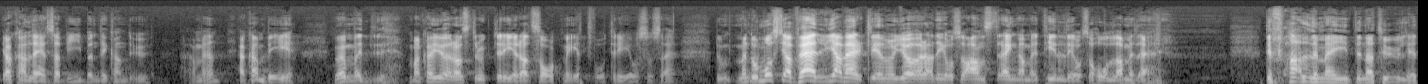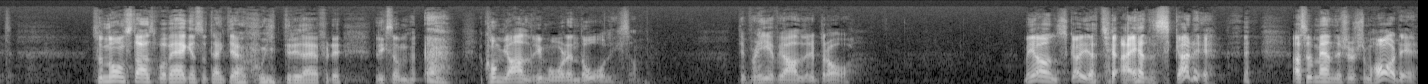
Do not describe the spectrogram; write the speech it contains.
jag kan läsa Bibeln, det kan du. Amen. Jag kan be. Man kan göra en strukturerad sak med ett, två, tre och så, så här. Men då måste jag välja verkligen att göra det och så anstränga mig till det och så hålla mig där. Det faller mig inte naturligt. Så någonstans på vägen så tänkte jag, skiter i det här för det liksom, kom ju aldrig i mål ändå. Liksom. Det blev ju aldrig bra. Men jag önskar ju att jag älskar det. Alltså människor som har det.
